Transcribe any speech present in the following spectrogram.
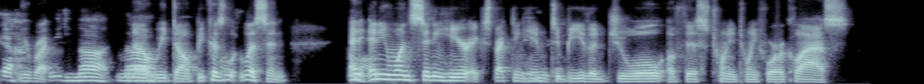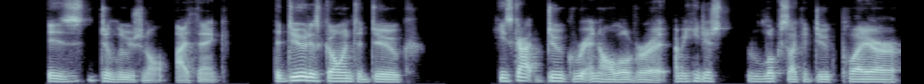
yeah, you're right. We do not. No, no we don't. Because l- listen, any, anyone sitting here expecting him to be the jewel of this 2024 class is delusional. I think the dude is going to Duke. He's got Duke written all over it. I mean, he just looks like a Duke player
